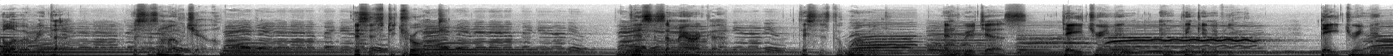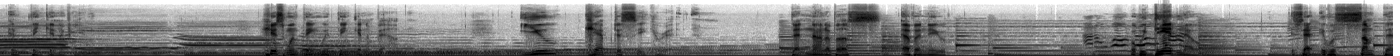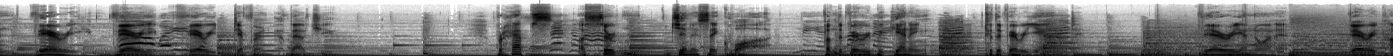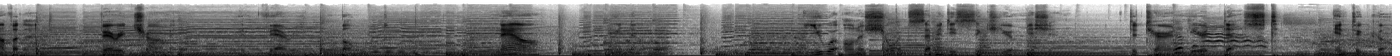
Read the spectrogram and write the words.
Hello, Aretha. This is Mojo. This is Detroit. This is America. This is the world. And we're just daydreaming and thinking of you. Daydreaming and thinking of you. Here's one thing we're thinking about. You kept a secret that none of us ever knew. What we did know is that it was something very, very, very different about you. Perhaps a certain je ne sais quoi from the very beginning to the very end. Very anointed, very confident, very charming, and very bold. Now You were on a short 76 year mission to turn your dust into gold.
